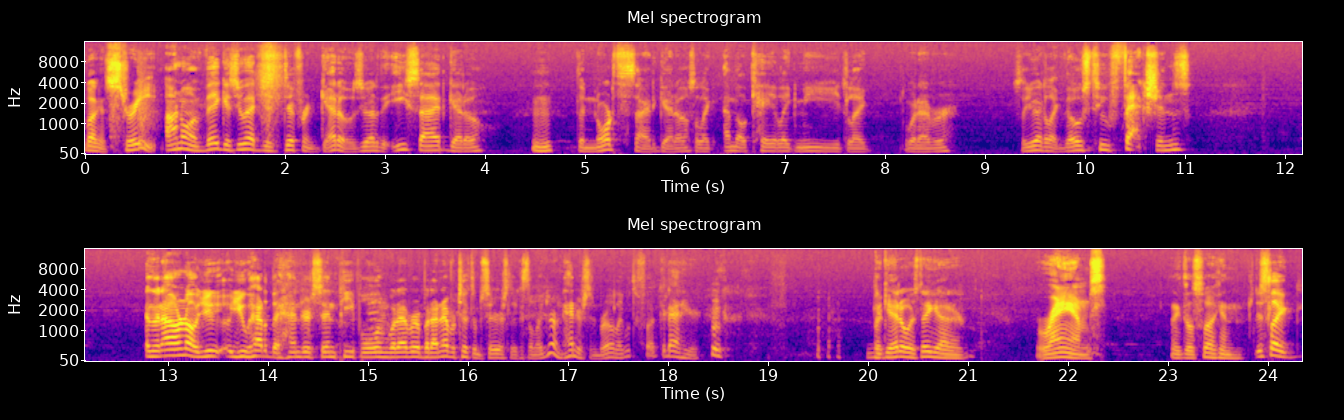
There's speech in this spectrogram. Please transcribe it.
fucking street. I know in Vegas you had just different ghettos. You had the East Side ghetto, hmm the North Side ghetto, so like MLK, Lake Mead, like whatever. So you had like those two factions. And then I don't know, you you had the Henderson people and whatever, but I never took them seriously because I'm like, you're in Henderson, bro. Like, what the fuck? Get out of here. The ghetto is they got are Rams, like those fucking. Just like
